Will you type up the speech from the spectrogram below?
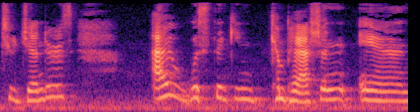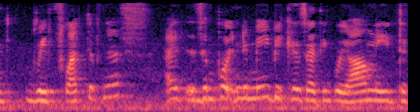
two genders. I was thinking compassion and reflectiveness is important to me because I think we all need to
